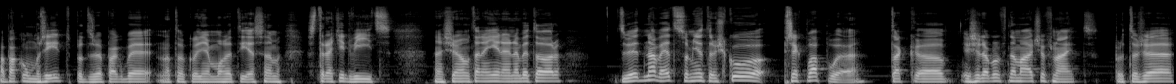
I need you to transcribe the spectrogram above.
a pak umřít, protože pak by na to klidně mohli TSM ztratit víc. Než jenom ten není inhibitor. Jedna věc, co mě trošku překvapuje, tak je, že Double nemá Age of Night, protože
